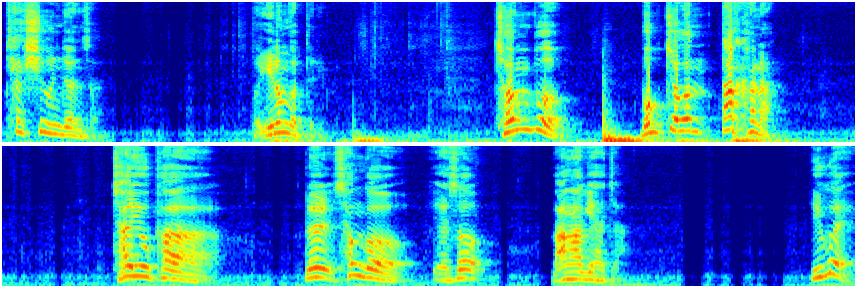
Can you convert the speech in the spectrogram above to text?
택시 운전사 뭐 이런 것들입니다. 전부 목적은 딱 하나 자유파를 선거에서 망하게 하자 이거예요.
